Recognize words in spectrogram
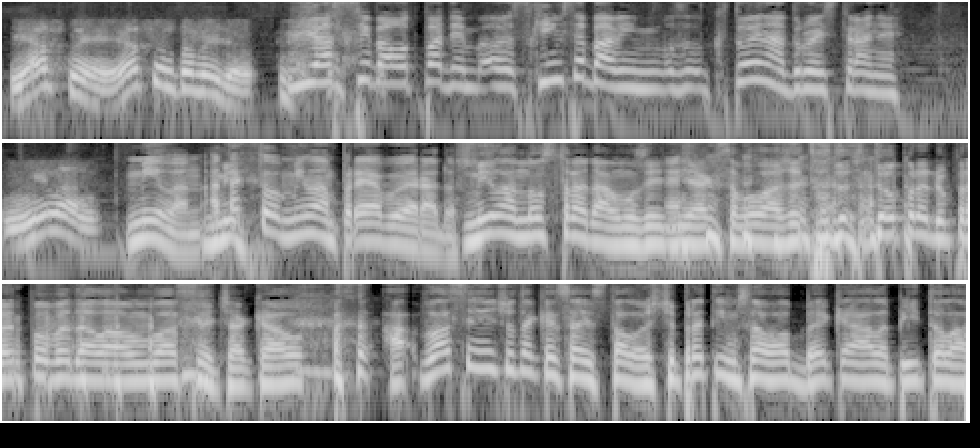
Jasné, ja som to vedel. Ja z teba odpadnem. E, S kým sa bavím? Kto je na druhej strane? Milan. Milan. A takto Milan prejavuje radosť. Milan Nostradamus jedine, ak sa volá, že to do- dopredu predpovedal a on vlastne čakal. A vlastne niečo také sa aj stalo. Ešte predtým sa ho Beka ale pýtala,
